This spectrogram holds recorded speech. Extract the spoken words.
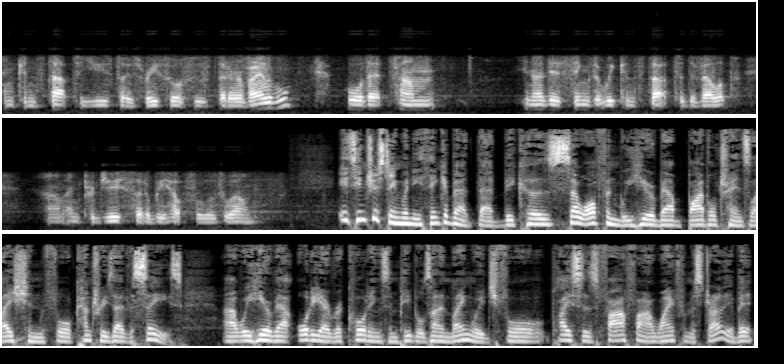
and can start to use those resources that are available, or that um, you know there's things that we can start to develop um, and produce that'll be helpful as well. It's interesting when you think about that because so often we hear about Bible translation for countries overseas. Uh, we hear about audio recordings in people's own language for places far, far away from Australia. But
